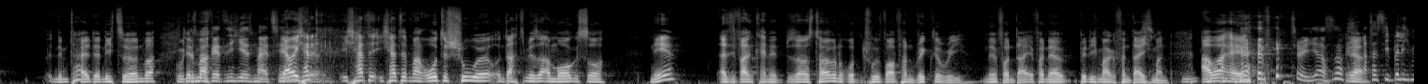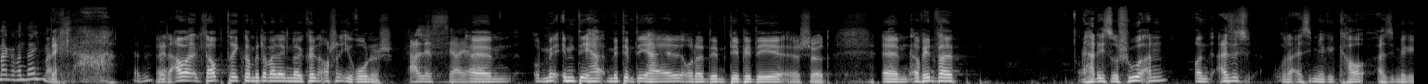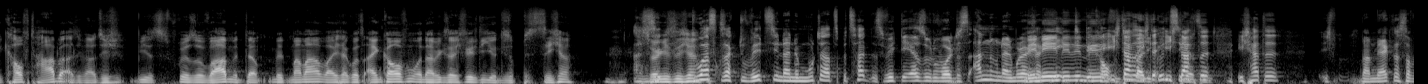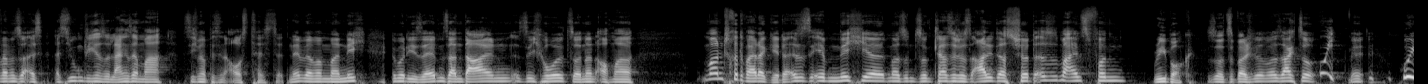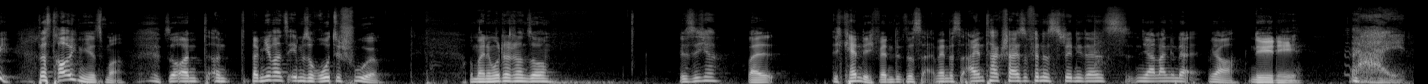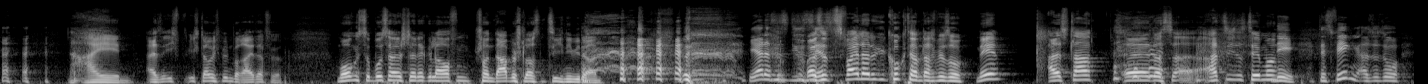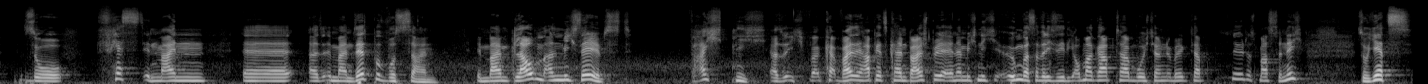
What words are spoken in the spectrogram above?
in dem Teil, der nicht zu hören war. Gut, ich das mal, jetzt nicht jedes Mal erzählen. ja, aber ich hatte, ich, hatte, ich hatte mal rote Schuhe und dachte mir so am Morgen so, nee, also es waren keine besonders teuren roten Schuhe, waren von Victory, ne, von, Dei- von der Billigmarke von Deichmann. Aber hey, Victory, ach so. Ja. Ach, das ist die Billigmarke von Deichmann. Ja, klar. Ja, super. aber ich glaube, trägt man mittlerweile in Neukölln auch schon ironisch. Alles, ja, ja. Ähm, mit, im DH, mit dem DHL oder dem DPD-Shirt. Ähm, auf jeden Fall hatte ich so Schuhe an und als ich oder als ich mir gekauft, als ich mir gekauft habe, also ich war natürlich, wie es früher so war, mit, der, mit Mama, war ich da kurz einkaufen und dann habe ich gesagt, ich will die und die so, bist du sicher? Also, wirklich sicher? Du hast gesagt, du willst und deine Mutter hat es bezahlt. Es wirkte eher so, du wolltest andere und deine Mutter Nee, hat nee, gesagt, nee, nee, nee. kaufen Ich dachte, ich, ich dachte, sind. ich hatte, ich, man merkt das doch, wenn man so als, als Jugendlicher so langsam mal sich mal ein bisschen austestet, ne? Wenn man mal nicht immer dieselben Sandalen sich holt, sondern auch mal, mal einen Schritt weiter geht. Da ist es eben nicht hier mal so, so ein klassisches Adidas-Shirt, das ist mal eins von Reebok. So zum Beispiel, wenn man sagt so, hui, ne, hui das traue ich mich jetzt mal. So, und, und bei mir waren es eben so rote Schuhe. Und meine Mutter schon so, bist du sicher? Weil ich kenne dich. Wenn du das, wenn du das einen Tag scheiße findest, stehen die dann jetzt ein Jahr lang in der. Ja, nee, nee. Nein. Nein. Also ich, ich glaube, ich bin bereit dafür. morgens zur Bushaltestelle gelaufen, schon da beschlossen, ziehe ich nie wieder an. Ja, das ist dieses. Weil so Selbst- zwei Leute geguckt haben, dachte ich mir so, nee, alles klar, äh, das äh, hat sich das Thema. Nee, deswegen, also so, so fest in meinen, äh, also in meinem Selbstbewusstsein, in meinem Glauben an mich selbst, war ich nicht. Also ich habe jetzt kein Beispiel, erinnere mich nicht, irgendwas, werde ich sicherlich auch mal gehabt haben, wo ich dann überlegt habe, nee, das machst du nicht. So jetzt,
